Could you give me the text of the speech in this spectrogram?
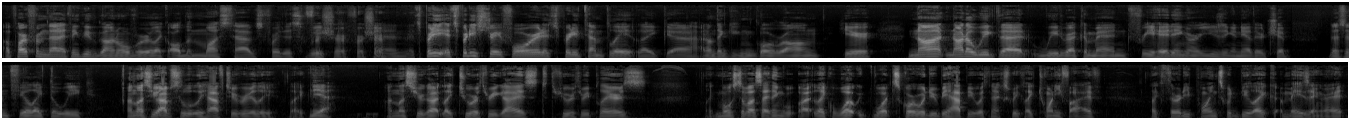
apart from that, I think we've gone over like all the must-haves for this week. for sure, for sure. And it's pretty it's pretty straightforward. It's pretty template. Like uh, I don't think you can go wrong here. Not not a week that we'd recommend free hitting or using any other chip. Doesn't feel like the week. Unless you absolutely have to, really. Like, Yeah. unless you got like two or three guys, two or three players. Like most of us, I think. uh, Like, what what score would you be happy with next week? Like twenty five, like thirty points would be like amazing, right?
